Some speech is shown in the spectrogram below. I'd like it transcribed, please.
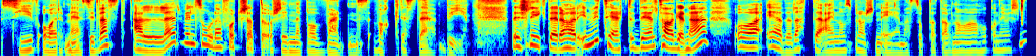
syv år med Sydvest, eller vil sola fortsette å skinne på verdens vakreste by? Det er slik dere har invitert deltakerne, og er det dette eiendomsbransjen er mest opptatt av nå? Håkon Iversen?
